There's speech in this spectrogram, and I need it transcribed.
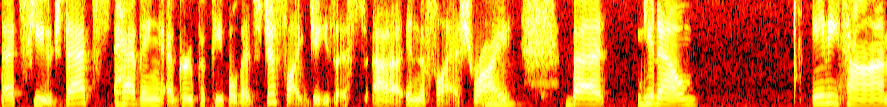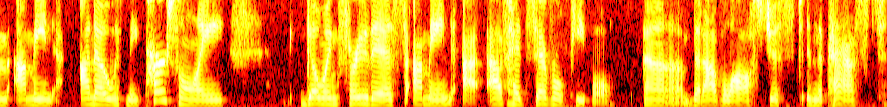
that's huge. That's having a group of people that's just like Jesus uh, in the flesh, right? But, you know, anytime, I mean, I know with me personally, going through this, I mean, I, I've had several people um, that I've lost just in the past,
